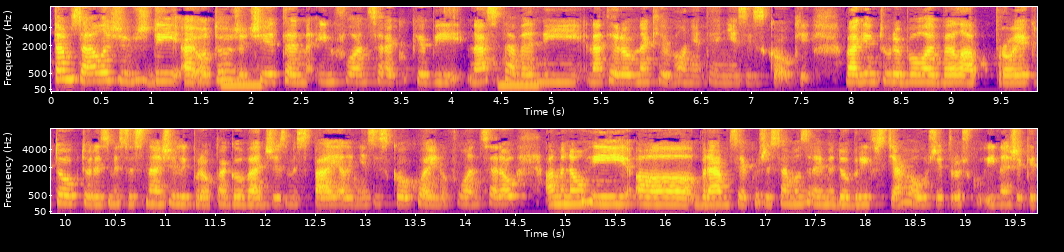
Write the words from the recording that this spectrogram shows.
Tam záleží vždy aj od toho, že či je ten influencer ako keby nastavený na tej rovnakej vlne tej neziskovky. V agentúre bolo veľa projektov, ktoré sme sa snažili propagovať, že sme spájali neziskovku a influencerov a mnohí uh, v rámci akože samozrejme dobrých vzťahov, už je trošku iné, že keď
